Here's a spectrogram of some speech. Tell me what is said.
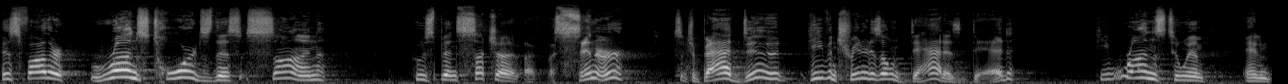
His father runs towards this son who's been such a, a, a sinner, such a bad dude. He even treated his own dad as dead. He runs to him and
